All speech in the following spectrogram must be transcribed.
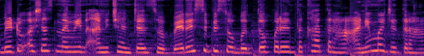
भेटू अशाच नवीन आणि छान छान सोप्या रेसिपीसोबत तोपर्यंत खात राहा आणि मजेत राहा.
